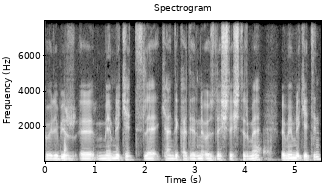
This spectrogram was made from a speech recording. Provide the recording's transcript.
böyle bir e, memleketle kendi kaderini özdeşleştirme ve memleketin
